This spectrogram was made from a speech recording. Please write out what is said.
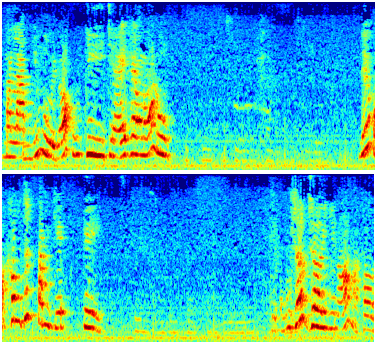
Mà làm những người đó cũng trì trệ theo nó luôn. Nếu mà không thích tâm kịp kỳ, thì cũng rớt rơi như nó mà thôi.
